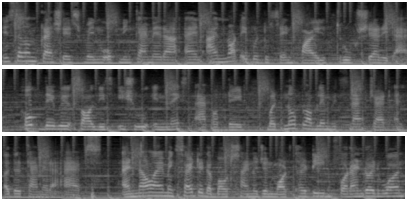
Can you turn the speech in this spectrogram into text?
Instagram crashes when opening camera and I'm not able to send file through ShareIt app. Hope they will solve this issue in next app update but no problem with Snapchat and other camera apps. And now I am excited about CyanogenMod 13 for Android One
